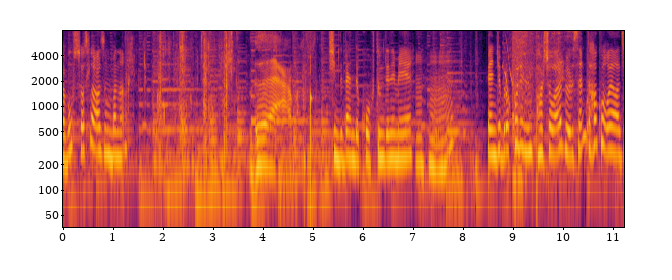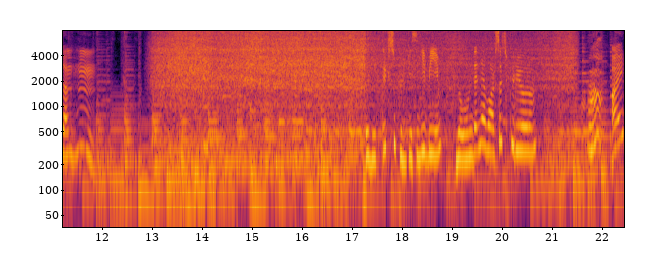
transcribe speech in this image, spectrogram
Çabuk sos lazım bana. Şimdi ben de korktum denemeye. Bence brokolinin parçalara bölsem daha kolay olacak. Elektrik süpürgesi gibiyim. Yolumda ne varsa süpürüyorum. Ay.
